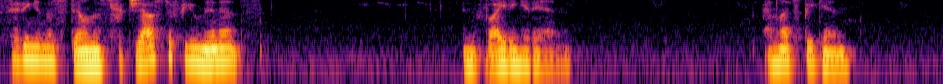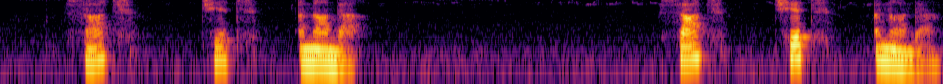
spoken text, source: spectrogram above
sitting in the stillness for just a few minutes, inviting it in. And let's begin. Sat Chit Ananda. Sat Chit Ananda.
